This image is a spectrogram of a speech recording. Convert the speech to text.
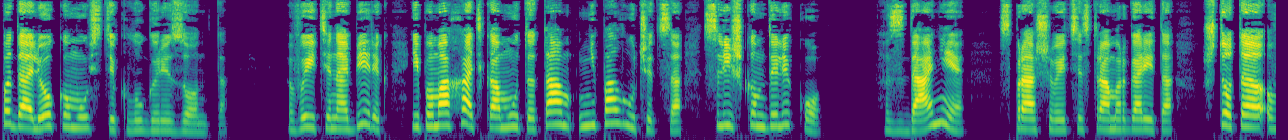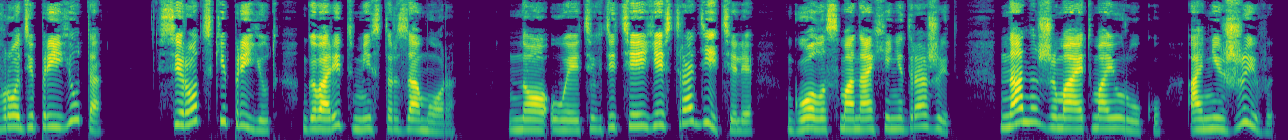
по далекому стеклу горизонта. Выйти на берег и помахать кому-то там не получится, слишком далеко. «Здание?» — спрашивает сестра Маргарита. «Что-то вроде приюта?» «Сиротский приют», — говорит мистер Замора. «Но у этих детей есть родители», — голос монахи не дрожит. Нана сжимает мою руку. «Они живы».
